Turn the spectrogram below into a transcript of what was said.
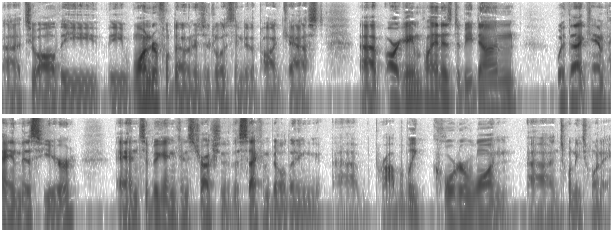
uh, to all the the wonderful donors that are listening to the podcast. Uh, our game plan is to be done with that campaign this year and to begin construction of the second building uh, probably quarter one uh, in 2020.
